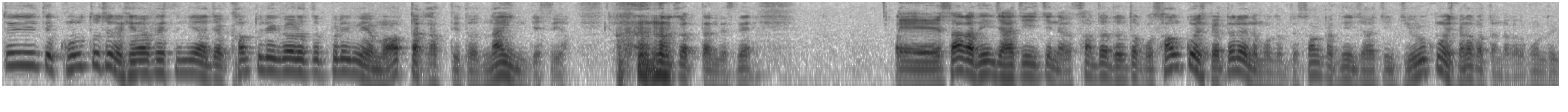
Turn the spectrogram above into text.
というとこの年のひなフェスには、じゃあカントリーガールズプレミアムあったかっていうと、ないんですよ。なかったんですね。えー、3月28日には、さだってだから3公演しかやってないんだもん、だって3月28日、16公演しかなかったんだから、この時。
